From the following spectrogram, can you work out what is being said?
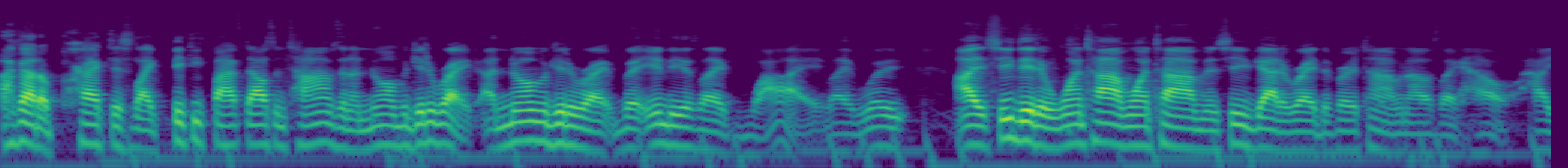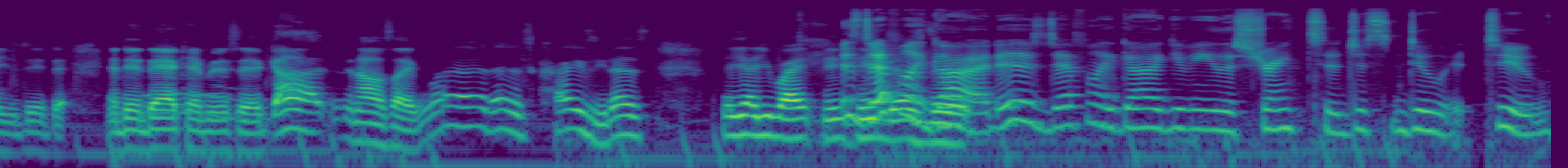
I gotta practice like fifty-five thousand times, and I know I'm gonna get it right. I know I'm gonna get it right. But India's like, why? Like, what? I she did it one time, one time, and she got it right the first time, and I was like, how how you did that? And then Dad came in and said, God, and I was like, what? That is crazy. That's yeah, you're right. He- It's he definitely does do it. God. It is definitely God giving you the strength to just do it too.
